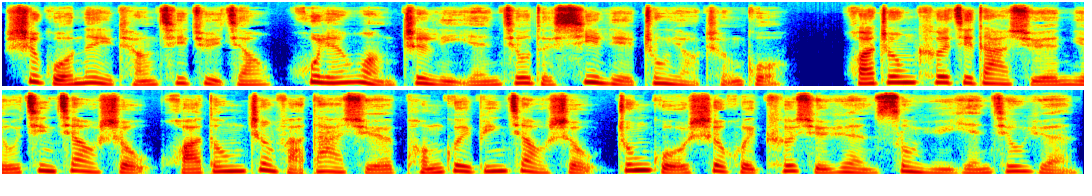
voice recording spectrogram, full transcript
是国内长期聚焦互联网治理研究的系列重要成果。华中科技大学牛静教授、华东政法大学彭贵斌教授、中国社会科学院宋宇研究员。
